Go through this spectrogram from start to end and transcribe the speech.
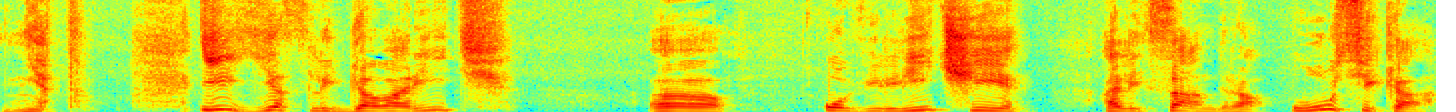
нет. И если говорить э, о величии Александра Усика,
